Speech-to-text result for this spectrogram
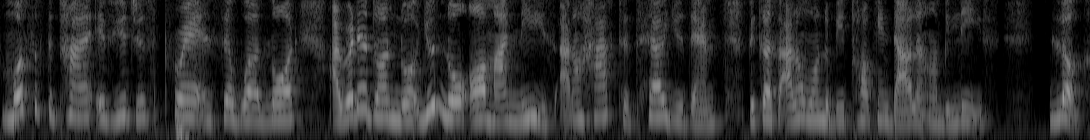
Most of the time, if you just pray and say, "Well, Lord, I really don't know," you know all my needs. I don't have to tell you them because I don't want to be talking down and unbelief. Look,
